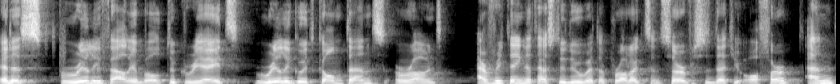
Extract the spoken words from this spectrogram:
It is really valuable to create really good content around everything that has to do with the products and services that you offer and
